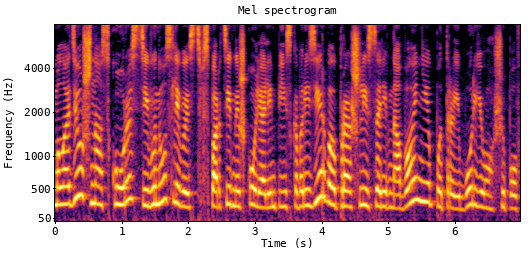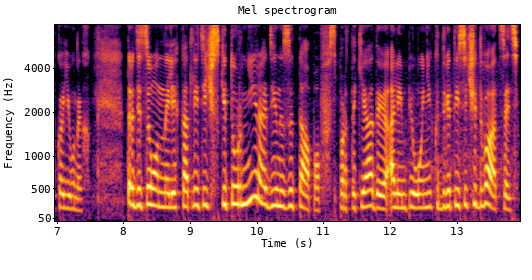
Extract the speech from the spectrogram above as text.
молодежь на скорость и выносливость. В спортивной школе Олимпийского резерва прошли соревнования по троеборью «Шиповка юных». Традиционный легкоатлетический турнир – один из этапов спартакиады «Олимпионик-2020».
